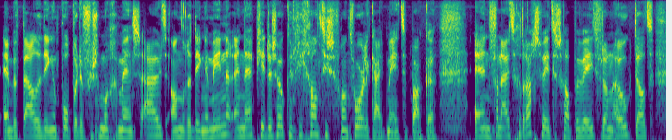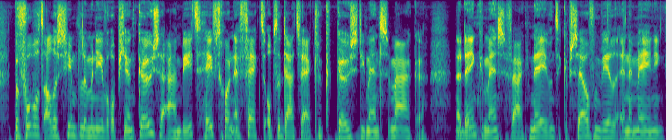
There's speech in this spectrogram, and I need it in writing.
en bepaalde dingen poppen er voor sommige mensen uit, andere dingen minder. En daar heb je dus ook een gigantische verantwoordelijkheid mee te pakken. En vanuit gedragswetenschappen weten we dan ook dat bijvoorbeeld alle simpele manier waarop je een keuze aanbiedt, heeft gewoon effect op de daadwerkelijke keuze die mensen maken. Nou denken mensen vaak nee, want ik heb zelf een wil en een mening.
